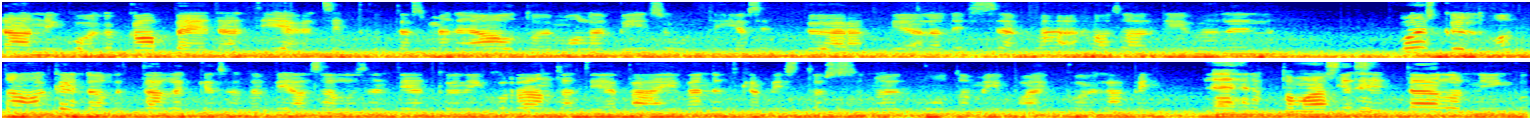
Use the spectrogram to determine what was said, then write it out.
tää on niinku aika kapea tää tie, että sit kun tässä menee autoja molempiin suuntiin ja sit pyörät vielä, niin se vähän hasardia välillä. Vois kyllä ottaa agendalle tälle kesälle vielä sellaisen, tiedätkö, niinku rantatiepäivän, että kävis tossa noit muutamia paikkoja läpi. Ehdottomasti. Ja sitten täällä on niinku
